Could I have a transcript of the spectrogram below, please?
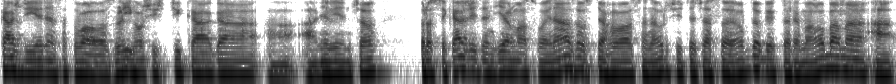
každý jeden sa to volalo Zlý hoši z Chicaga a, a neviem čo. Proste každý ten diel mal svoj názov, vzťahoval sa na určité časové obdobie, ktoré mal Obama a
